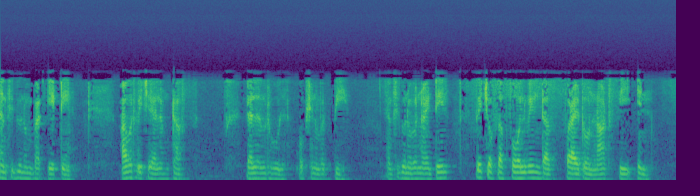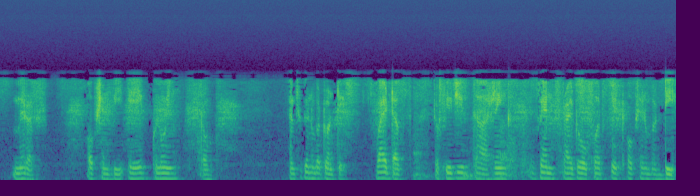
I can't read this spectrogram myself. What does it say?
MCQ number 18. Our which realm does realm rule? Option number B. MCQ number 19. Which of the following does Frodo not see in mirror? Option B. A glowing frog. MCQ number 20. Why does refugees the ring when Frodo offers it? Option number D.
